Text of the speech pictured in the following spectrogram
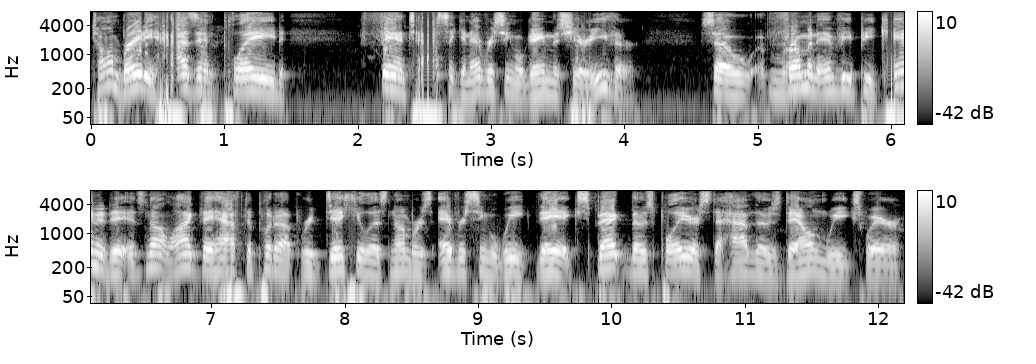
Tom Brady hasn't played fantastic in every single game this year either. So from an MVP candidate, it's not like they have to put up ridiculous numbers every single week. They expect those players to have those down weeks where,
